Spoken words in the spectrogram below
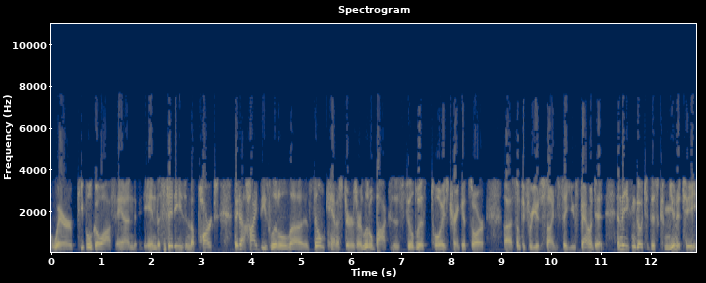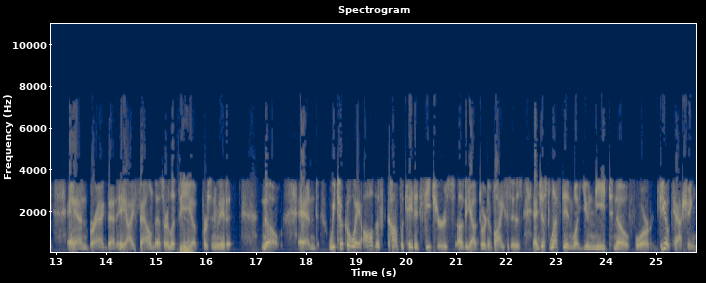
where people go off and in the cities, in the parks, they hide these little uh, film canisters or little boxes filled with toys, trinkets, or uh, something for you to sign to say you found it. And then you can go to this community and brag that, hey, I found this, or let the uh, person who hit it know. And we took away all the complicated features of the outdoor devices and just left in what you need to know for geocaching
